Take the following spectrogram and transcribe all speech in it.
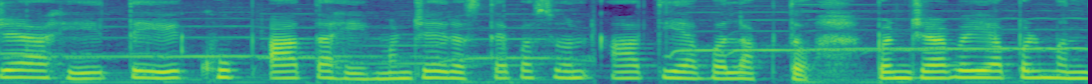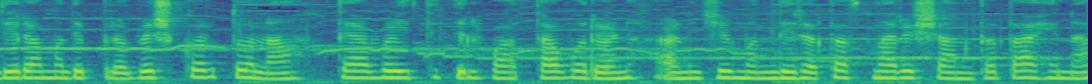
जे आहे ते खूप आत आहे. म्हणजे रस्त्यापासून आत यावं लागतं. पण ज्यावेळी आपण मंदिरामध्ये प्रवेश करतो ना त्यावेळी तेथील वातावरण आणि जे मंदिरात असणारी शांतता आहे ना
